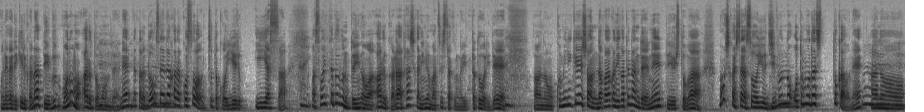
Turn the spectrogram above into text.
お願いできるかなっていう部ものもあると思うんだよね、だから同性だからこそちょっとこう言える言いやすさ、はい。まあ、そういった部分というのはあるから確かに今松下君が言った通りで、あのコミュニケーションなかなか苦手なんだよねっていう人はもしかしたらそういう自分のお友達とかをね、うん。あの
